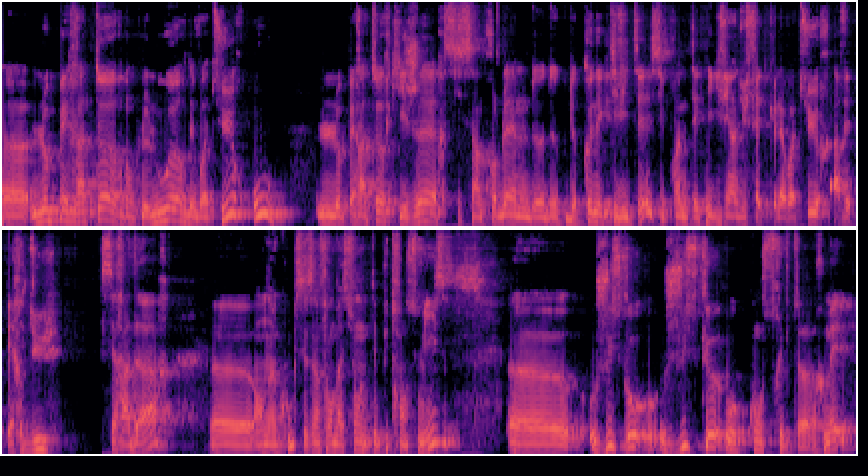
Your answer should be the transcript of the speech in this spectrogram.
euh, l'opérateur, donc le loueur des voitures, ou l'opérateur qui gère si c'est un problème de, de, de, connectivité, si le problème technique vient du fait que la voiture avait perdu ses radars euh, en un coup, que ces informations n'étaient plus transmises euh, jusqu'au jusqu'au constructeur. Mais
